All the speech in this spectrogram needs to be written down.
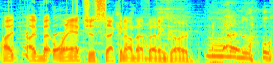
I, I bet ranch is second on that betting card. Oh no.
